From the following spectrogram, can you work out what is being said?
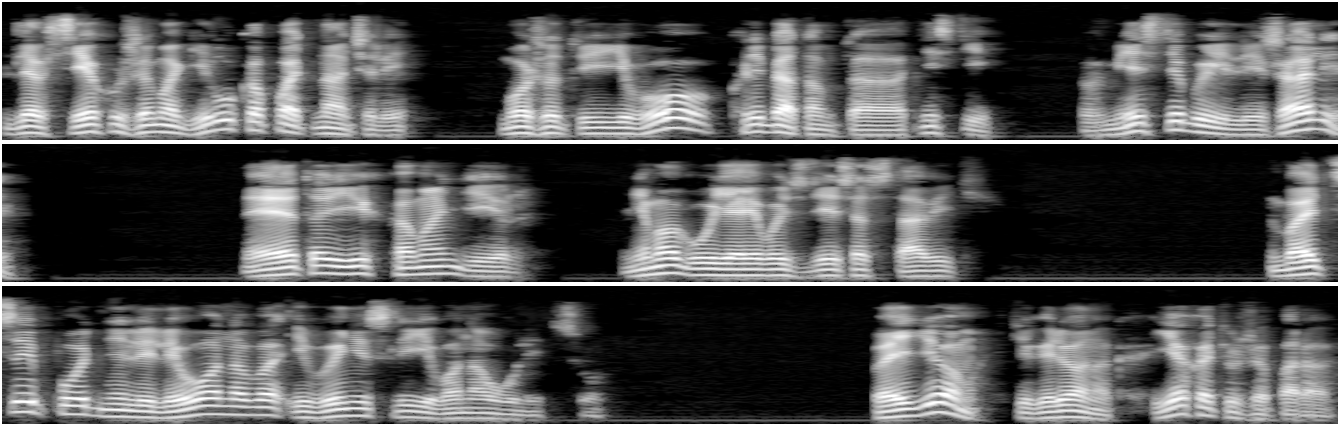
Для всех уже могилу копать начали. Может, и его к ребятам-то отнести? Вместе бы и лежали?» «Это их командир. Не могу я его здесь оставить». Бойцы подняли Леонова и вынесли его на улицу. — Пойдем, тигренок, ехать уже пора.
